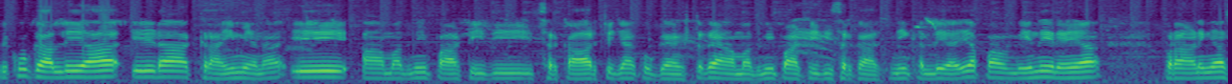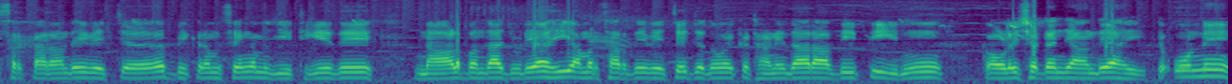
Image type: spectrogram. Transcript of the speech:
ਵੇਖੋ ਗੱਲ ਇਹ ਆ ਇਹ ਜਿਹੜਾ ਕ੍ਰਾਈਮ ਹੈ ਨਾ ਇਹ ਆਮ ਆਦਮੀ ਪਾਰਟੀ ਦੀ ਸਰਕਾਰ 'ਚ ਜਾਂ ਕੋਈ ਗੈਂਗਸਟਰ ਹੈ ਆਮ ਆਦਮੀ ਪਾਰਟੀ ਦੀ ਸਰਕਾਰ 'ਚ ਨਹੀਂ ਇਕੱਲੇ ਆਏ। ਆਪਾਂ ਵੇਖਦੇ ਰਹੇ ਆ ਪੁਰਾਣੀਆਂ ਸਰਕਾਰਾਂ ਦੇ ਵਿੱਚ ਵਿਕਰਮ ਸਿੰਘ ਮਜੀਠੀਏ ਦੇ ਨਾਲ ਬੰਦਾ ਜੁੜਿਆ ਸੀ ਅੰਮ੍ਰਿਤਸਰ ਦੇ ਵਿੱਚ ਜਦੋਂ ਇੱਕ ਥਾਣੇਦਾਰ ਆਪਦੀ ਧੀ ਨੂੰ ਕਾਲਜ ਛੱਡਣ ਜਾਂਦਿਆ ਸੀ ਤੇ ਉਹਨੇ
